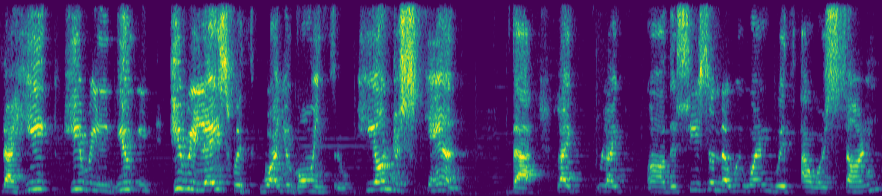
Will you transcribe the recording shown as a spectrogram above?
that He He really you He relates with what you're going through. He understands that. Like, like uh, the season that we went with our son,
